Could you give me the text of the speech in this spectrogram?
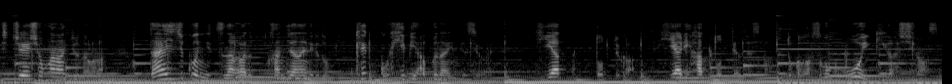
シチュエーションが何て言うんだろうな。大事故につながる感じじゃないんだけど結構日々危ないんですよね。ヒヤッとっていうかヒヤリハットってやつですか？とかがすごく多い気がします。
